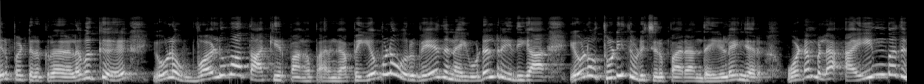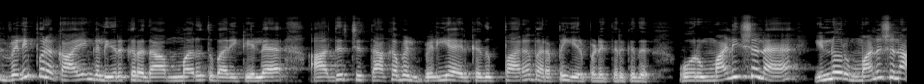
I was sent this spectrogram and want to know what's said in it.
ஏற்பட்டிருக்கிற அளவுக்கு எவ்வளோ வலுவாக தாக்கியிருப்பாங்க பாருங்க. அப்போ எவ்வளோ ஒரு வேதனை உடல் ரீதியாக எவ்வளோ துடி துடிச்சிருப்பார் அந்த இளைஞர். உடம்புல ஐம்பது வெளிப்புற காயங்கள் இருக்கிறதா மருத்துவ அறிக்கையில் அதிர்ச்சி தகவல் இருக்குது பரபரப்பை ஏற்படுத்தியிருக்குது. ஒரு மனுஷனை இன்னொரு மனுஷனை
